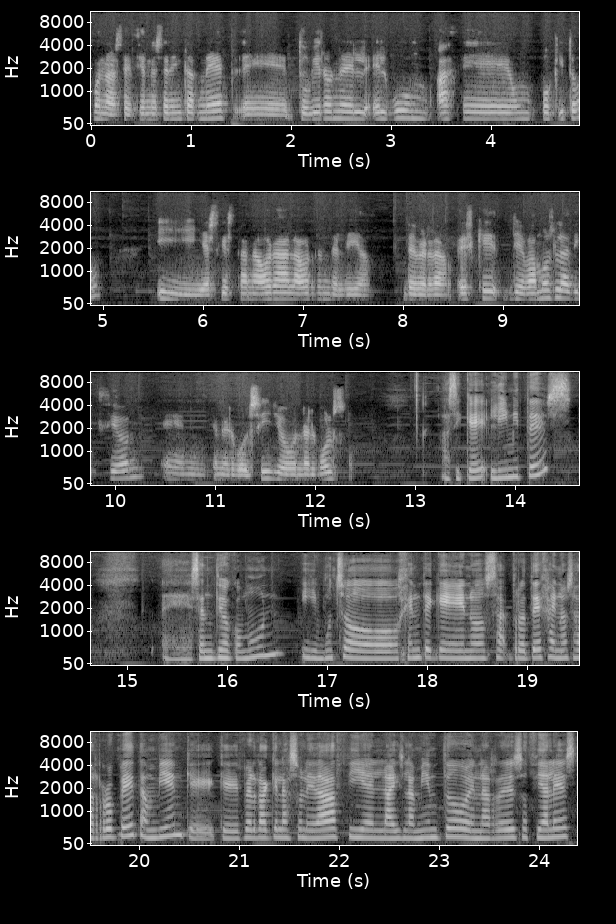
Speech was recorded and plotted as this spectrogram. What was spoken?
Bueno, las adicciones en Internet eh, tuvieron el, el boom hace un poquito y es que están ahora a la orden del día de verdad. Es que llevamos la adicción en, el bolsillo o en el bolso. Así que límites, eh, sentido común y mucha gente que nos proteja y nos arrope también, que, es verdad que la soledad y el aislamiento en las redes sociales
